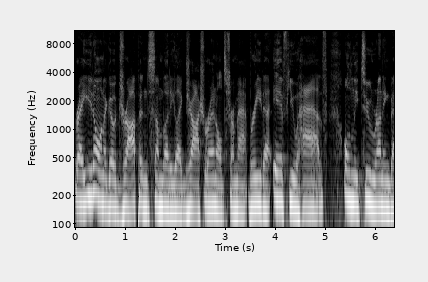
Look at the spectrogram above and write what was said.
right? You don't want to go dropping somebody like Josh Reynolds for Matt Breida if you have only two running backs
